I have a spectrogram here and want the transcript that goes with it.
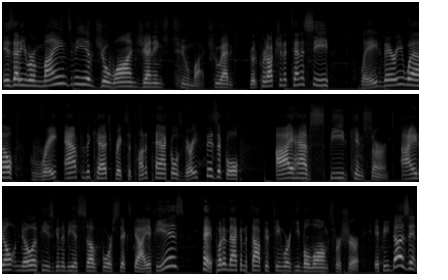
is that he reminds me of Jauan Jennings too much, who had good production at Tennessee, played very well, great after the catch, breaks a ton of tackles, very physical, I have speed concerns. I don't know if he's going to be a sub 4 6 guy. If he is, hey, put him back in the top 15 where he belongs for sure. If he doesn't,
